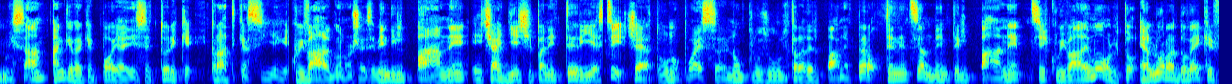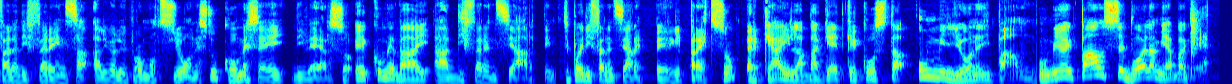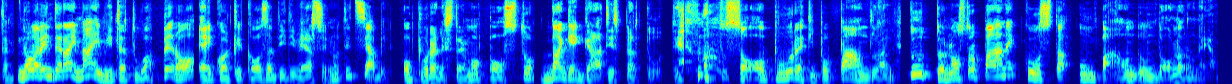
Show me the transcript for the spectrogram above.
mi sa. Anche perché poi hai dei settori che in pratica si equivalgono, cioè se vendi il pane e c'hai 10 panetterie, sì, certo, uno può essere non plus ultra del pane, però tendenzialmente il pane si equivale molto. E allora dov'è che fai la differenza a livello di promozione? Su come sei diverso e come vai a differenziarti. Ti puoi differenziare per il prezzo, perché hai la baguette che costa un milione di pound. Un milione di pound se vuoi la mia baguette. Non la venderai mai in vita tua, però è qualcosa di diverso e notiziabile accettabile. Oppure l'estremo opposto, baguette gratis per tutti. non lo so, oppure tipo Poundland. Tutto il nostro pane costa un pound, un dollaro, un euro.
